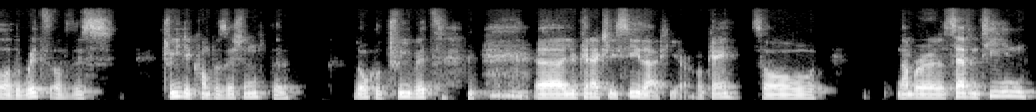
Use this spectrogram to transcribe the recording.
or the width of this tree decomposition, the local tree width, uh, you can actually see that here, okay? So number 17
